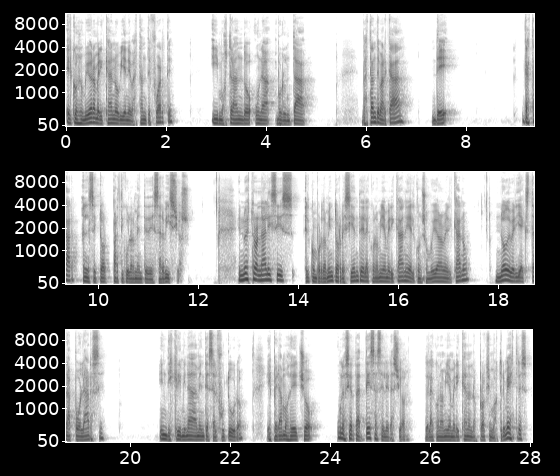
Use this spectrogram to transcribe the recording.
El consumidor americano viene bastante fuerte y mostrando una voluntad bastante marcada de gastar en el sector particularmente de servicios. En nuestro análisis, el comportamiento reciente de la economía americana y del consumidor americano no debería extrapolarse indiscriminadamente hacia el futuro. Esperamos, de hecho, una cierta desaceleración de la economía americana en los próximos trimestres,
